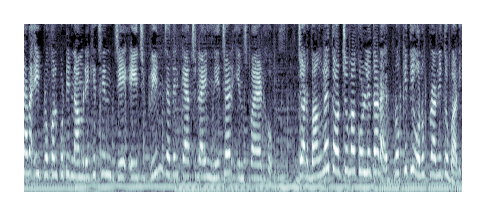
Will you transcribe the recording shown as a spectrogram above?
তারা এই প্রকল্পটির নাম রেখেছেন জে এইচ গ্রিন, যাদের catch line nature inspired homes, যার বাংলায় তর্জমা করলে দাঁড়ায় প্রকৃতি অনুপ্রাণিত বাড়ি।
